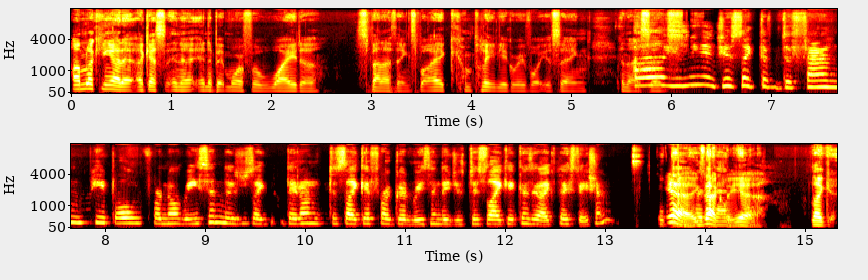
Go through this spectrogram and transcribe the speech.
I'm looking at it, I guess, in a in a bit more of a wider span of things. But I completely agree with what you're saying in that Oh, sense. you mean it just like the the fan people for no reason? They're just like they don't dislike it for a good reason. They just dislike it because they like PlayStation. The Yeah, exactly. Yeah, like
